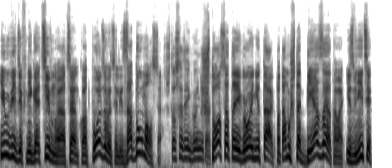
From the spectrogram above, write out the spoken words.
и увидев негативную оценку от пользователей, задумался, Что с этой игрой не так? что с этой игрой не так, потому что без этого, извините,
